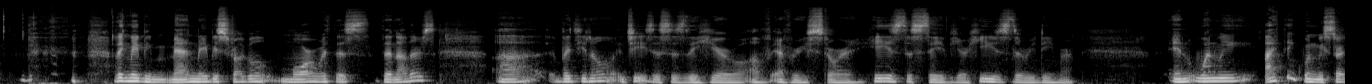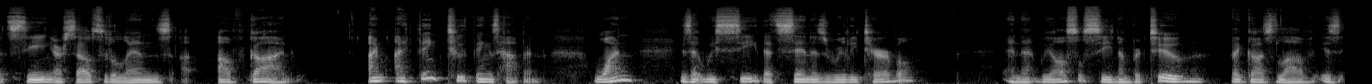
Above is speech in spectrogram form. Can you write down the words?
I think maybe men maybe struggle more with this than others. Uh, but you know, Jesus is the hero of every story. He's the savior. He's the redeemer. And when we, I think when we start seeing ourselves through the lens of God, I'm, I think two things happen. One is that we see that sin is really terrible, and that we also see, number two, that God's love is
